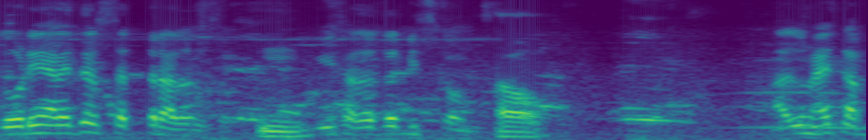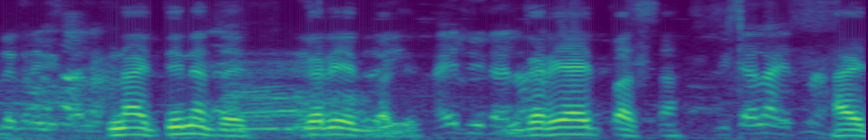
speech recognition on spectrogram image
जोडी आले तर सत्तर हजार रुपये. हम्म. वीस हजारचं डिस्काउंट हो. अजून आहेत का आपल्याकडे विकायला? नाही तीनच आहेत. घरी आहेत बाकी. आहेत विकायला? घरी आहेत पाच सहा. विकायला आहेत ना? आहेत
